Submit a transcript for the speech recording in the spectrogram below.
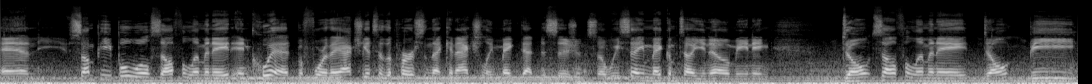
And some people will self eliminate and quit before they actually get to the person that can actually make that decision. So we say make them tell you no, meaning don't self eliminate, don't be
